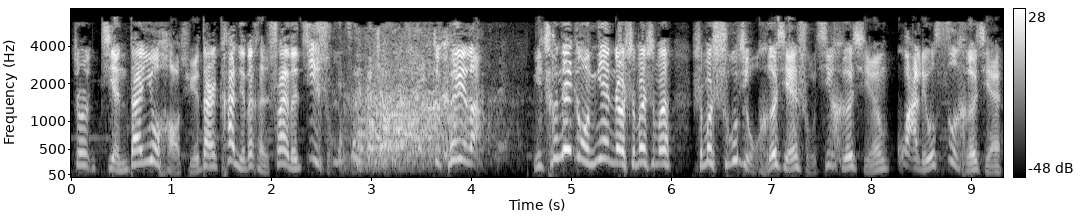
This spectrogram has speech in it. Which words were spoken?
就是简单又好学，但是看起来很帅的技术 就可以了。你成天给我念叨什么什么什么数九和弦、数七和弦、挂留四和弦、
